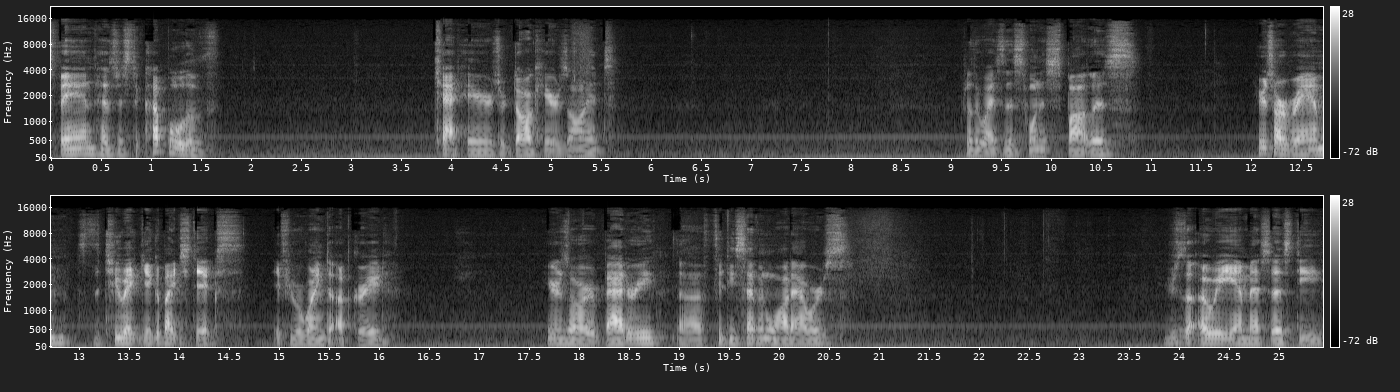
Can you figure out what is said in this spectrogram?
fan has just a couple of cat hairs or dog hairs on it. But otherwise this one is spotless. Here's our RAM. It's the two 8 gigabyte sticks if you were wanting to upgrade. Here's our battery, uh, 57 watt hours. Here's the OEM SSD.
